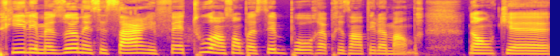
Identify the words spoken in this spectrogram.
pris les mesures nécessaires et fait tout en son possible pour représenter le membre. Donc, euh,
